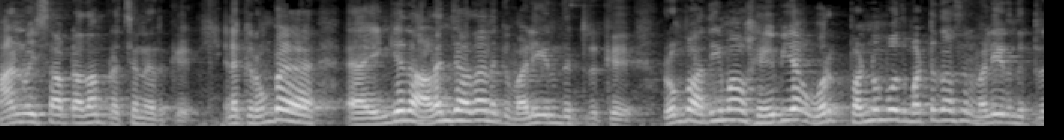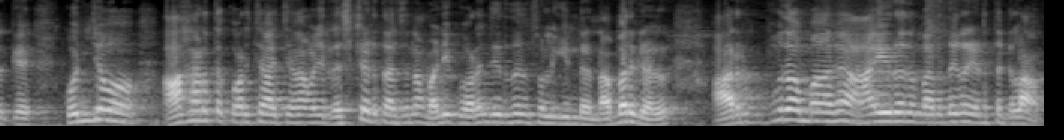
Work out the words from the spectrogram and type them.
நான்வெஜ் சாப்பிட்டா தான் பிரச்சனை இருக்குது எனக்கு ரொம்ப எங்கேயாவது அலைஞ்சாதான் எனக்கு வலி இருந்துட்டு இருக்கு. ரொம்ப அதிகமாக ஹெவியாக ஒர்க் பண்ணும் மட்டும் தான் சார் வலி இருந்துட்டு இருக்கு. கொஞ்சம் ஆகாரத்தை குறைச்சாச்சுன்னா கொஞ்சம் ரெஸ்ட் எடுத்தாச்சுன்னா வலி குறைஞ்சிருதுன்னு சொல்கின்ற நபர்கள் அற்புதமாக ஆயுர்வேத மருந்துகளை எடுத்துக்கலாம்.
